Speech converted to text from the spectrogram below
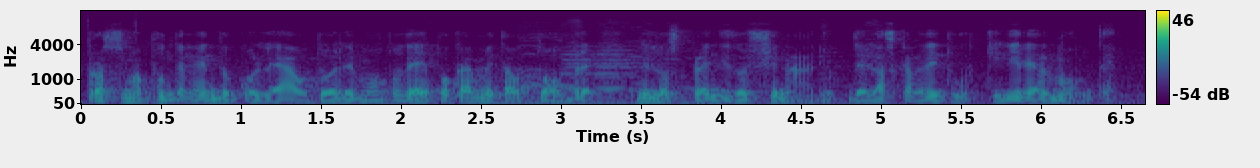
Prossimo appuntamento con le auto e le moto d'epoca a metà ottobre nello splendido scenario della Scala dei Turchi di Realmonte.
